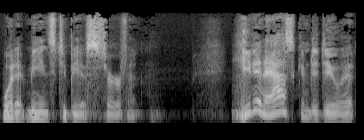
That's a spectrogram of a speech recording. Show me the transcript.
what it means to be a servant. He didn't ask him to do it,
